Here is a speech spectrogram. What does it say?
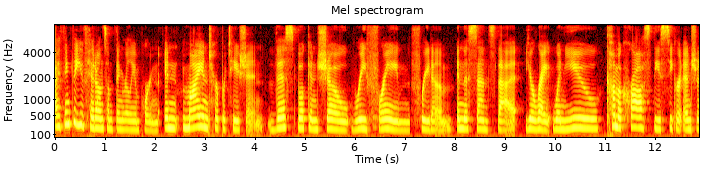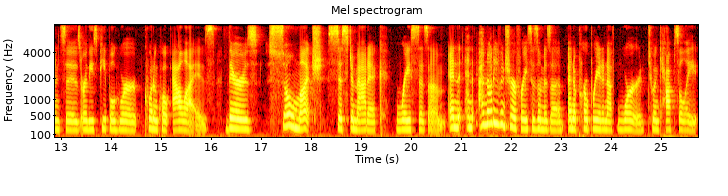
I think that you've hit on something really important. In my interpretation, this book and show reframe freedom in the sense that you're right. When you come across these secret entrances or these people who are quote unquote allies, there's so much systematic racism. And and I'm not even sure if racism is a an appropriate enough word to encapsulate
